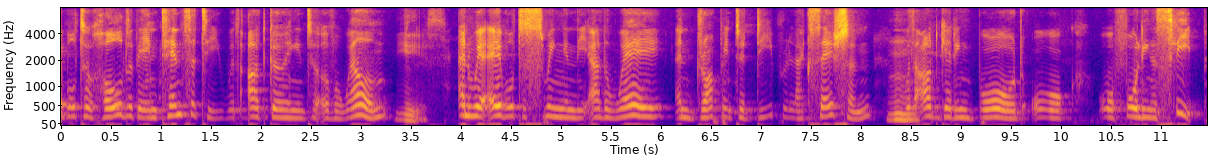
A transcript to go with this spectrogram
able to hold the intensity without going into overwhelm, Yes. and we're able to swing in the other way and drop into deep relaxation mm. without getting bored or or falling asleep.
